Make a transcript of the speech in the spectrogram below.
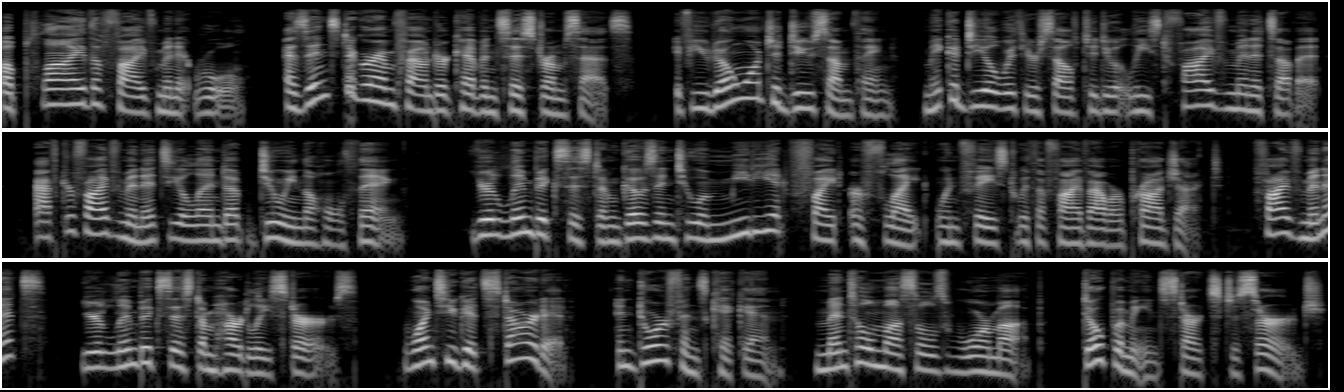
Apply the five minute rule. As Instagram founder Kevin Systrom says, if you don't want to do something, make a deal with yourself to do at least five minutes of it. After five minutes, you'll end up doing the whole thing. Your limbic system goes into immediate fight or flight when faced with a five hour project. Five minutes? Your limbic system hardly stirs. Once you get started, endorphins kick in, mental muscles warm up, dopamine starts to surge.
